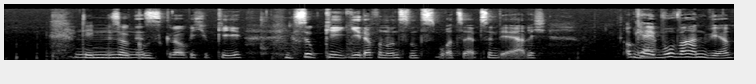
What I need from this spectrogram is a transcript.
Den mm, so gut. ist, glaube ich, okay. Ist okay, jeder von uns nutzt WhatsApp, sind wir ehrlich. Okay, ja. wo waren wir?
